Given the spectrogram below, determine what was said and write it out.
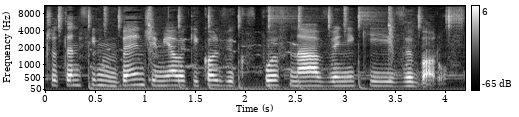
czy ten film będzie miał jakikolwiek wpływ na wyniki wyborów.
